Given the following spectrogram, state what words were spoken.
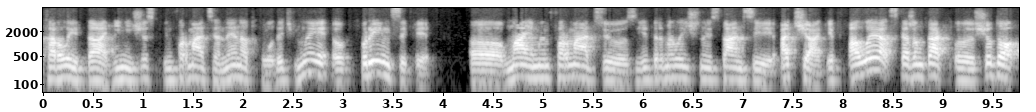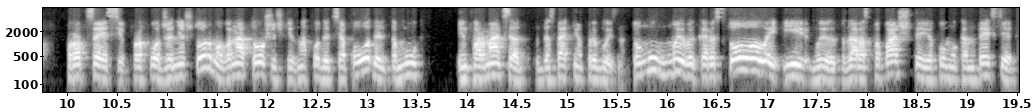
Харли та Генічес. Інформація не надходить. Ми, в принципі, маємо інформацію з гідрометеорологічної станції Очаків, але, скажімо так, щодо процесів проходження шторму, вона трошечки знаходиться поодаль, тому інформація достатньо приблизна. Тому ми використовували, і ви зараз побачите, в якому контексті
